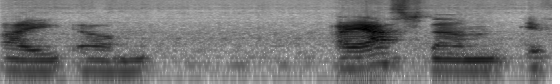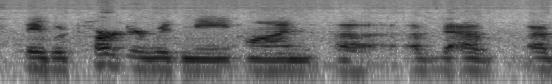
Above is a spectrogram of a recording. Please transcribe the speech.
I um, I asked them if they would partner with me on a, a, a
